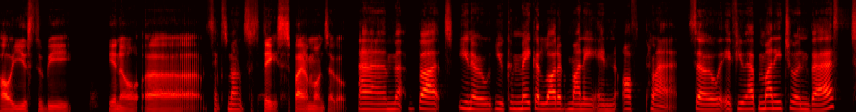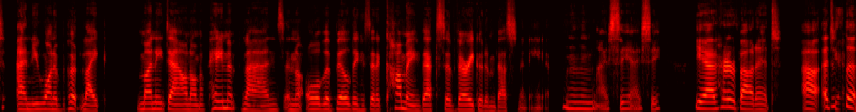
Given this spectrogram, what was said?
how it used to be, you know, uh, Six months six, five months ago. Um, but you know, you can make a lot of money in off plan. So if you have money to invest and you want to put like money down on payment plans and all the buildings that are coming, that's a very good investment here. Mm, I see, I see. Yeah, I heard about it. Uh, just Yeah. the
